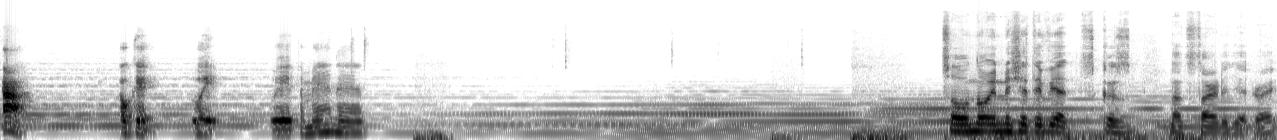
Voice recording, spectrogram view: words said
Ah, okay. Wait, wait a minute. so no initiative yet because not started yet right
